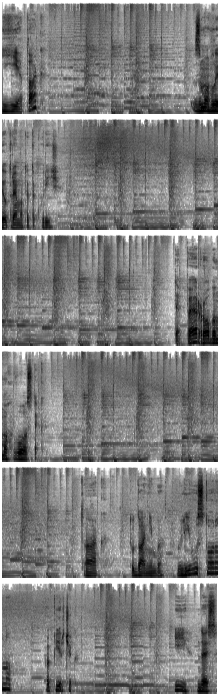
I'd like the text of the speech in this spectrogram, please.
Є так. Змогли отримати таку річ. Тепер робимо хвостик. Так, туди ніби в ліву сторону папірчик. І десь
